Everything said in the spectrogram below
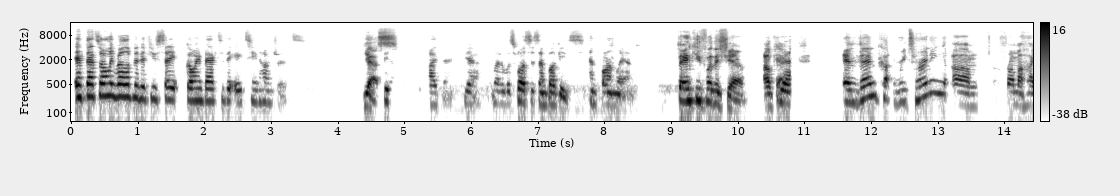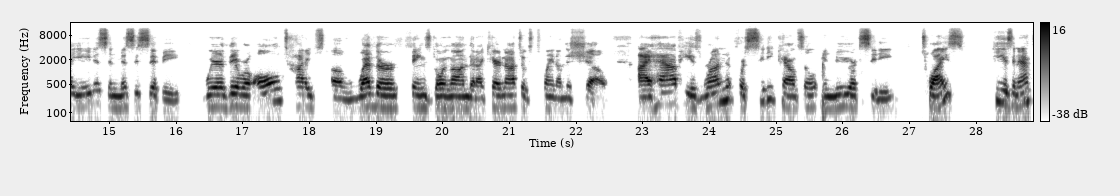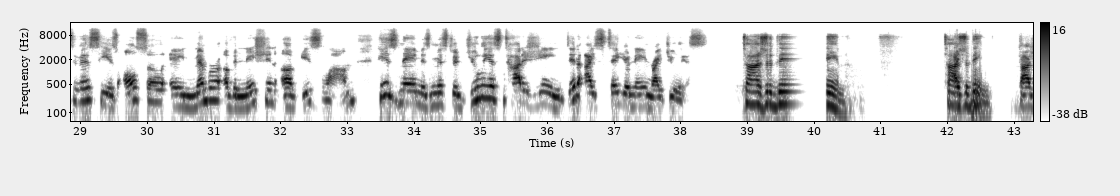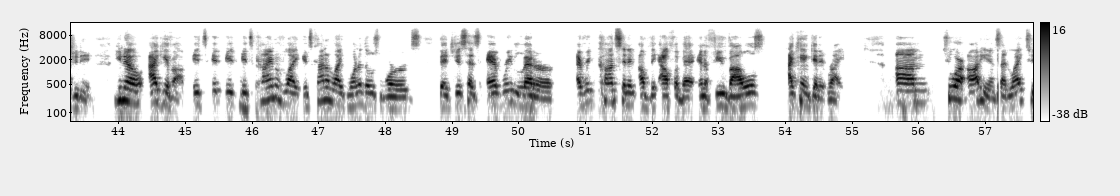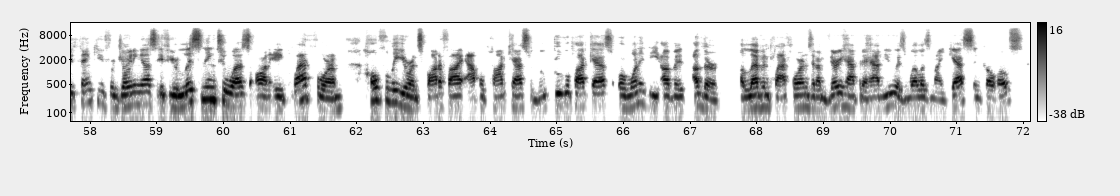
If that's only relevant if you say going back to the 1800s, Yes. I think. Yeah, when it was horses and buggies and farmland. Thank you for the share. Okay. Yeah. And then co- returning um, from a hiatus in Mississippi, where there were all types of weather things going on that I care not to explain on this show. I have, he has run for city council in New York City twice. He is an activist. He is also a member of the Nation of Islam. His name is Mr. Julius Tadajin. Did I say your name right, Julius? Tajuddin. Tajuddin. Tajuddin. You know, I give up. It's it, it it's kind of like it's kind of like one of those words that just has every letter, every consonant of the alphabet and a few vowels. I can't get it right. Um, to our audience, I'd like to thank you for joining us. If you're listening to us on a platform, hopefully you're on Spotify, Apple Podcasts, or Google Podcasts, or one of the other other 11 platforms. And I'm very happy to have you as well as my guests and co-hosts.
